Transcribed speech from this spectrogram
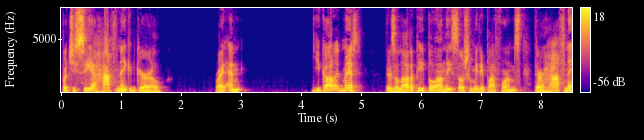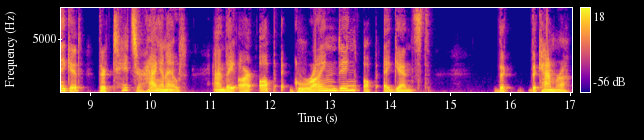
But you see a half naked girl, right? And you gotta admit, there's a lot of people on these social media platforms. They're half naked, their tits are hanging out, and they are up, grinding up against the, the camera.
